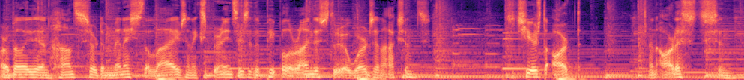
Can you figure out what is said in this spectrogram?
our ability to enhance or diminish the lives and experiences of the people around us through our words and actions. So, cheers to art and artists and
